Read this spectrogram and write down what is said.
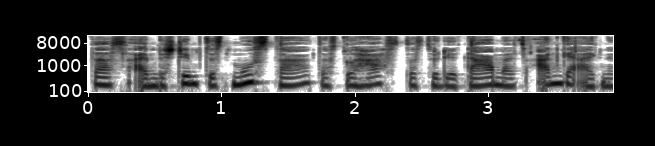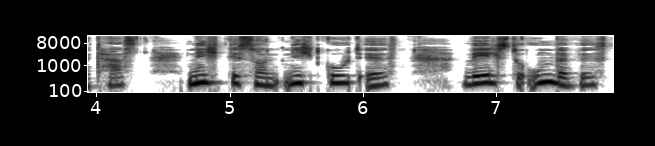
dass ein bestimmtes Muster, das du hast, das du dir damals angeeignet hast, nicht gesund, nicht gut ist, wählst du unbewusst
